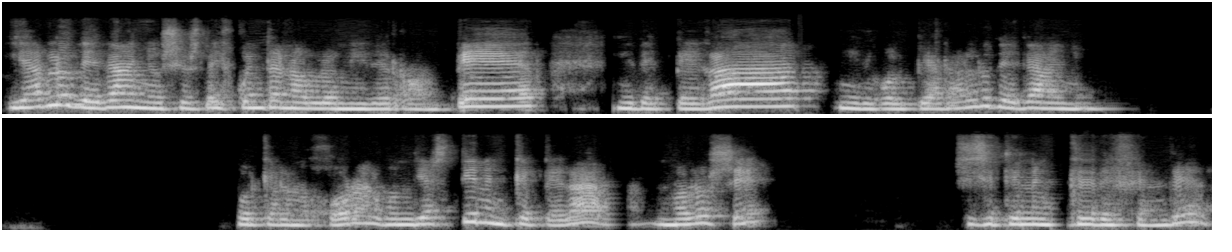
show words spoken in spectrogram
Y hablo de daño, si os dais cuenta, no hablo ni de romper, ni de pegar, ni de golpear, hablo de daño porque a lo mejor algún día se tienen que pegar, no lo sé, si se tienen que defender.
